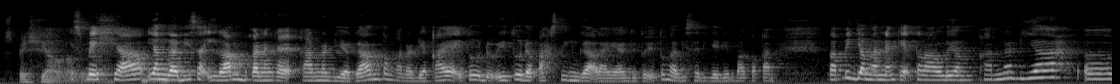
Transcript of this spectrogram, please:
Spesial. ya. spesial yang nggak bisa hilang bukan yang kayak karena dia ganteng karena dia kaya itu itu udah pasti enggak lah ya gitu. Itu nggak bisa dijadiin patokan. Tapi jangan yang kayak terlalu yang karena dia eh,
